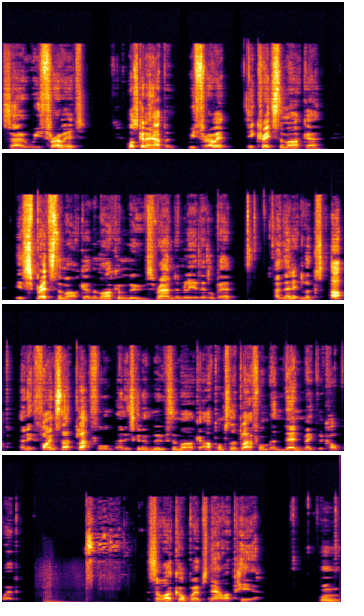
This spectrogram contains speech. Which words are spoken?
So we throw it. What's going to happen? We throw it, it creates the marker, it spreads the marker, the marker moves randomly a little bit, and then it looks up and it finds that platform and it's going to move the marker up onto the platform and then make the cobweb. So our cobweb's now up here. Hmm,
